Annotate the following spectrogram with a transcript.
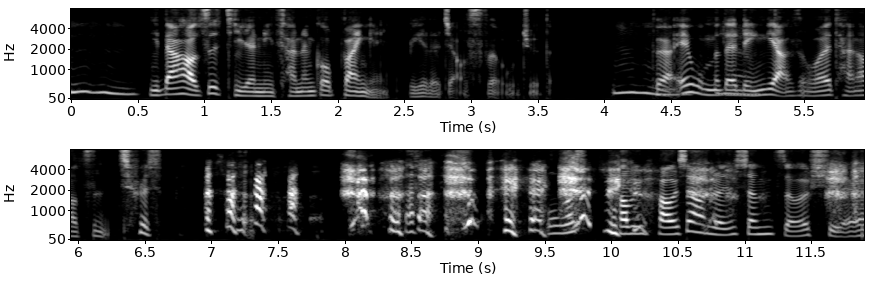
嗯你当好自己了，你才能够扮演别的角色。我觉得，嗯，对啊，哎，我们的领养怎么会谈到自己？就是 我们好好像人生哲学。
